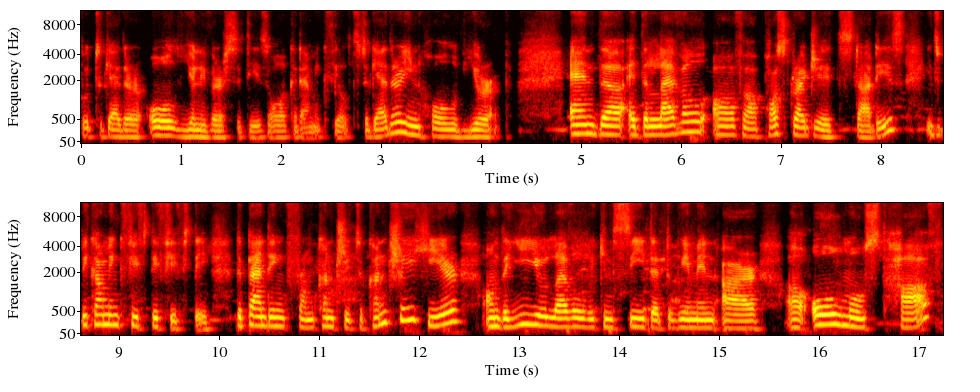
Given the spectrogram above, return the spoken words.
put together all universities, all academic fields together in whole of Europe. And uh, at the level of uh, postgraduate studies, it's becoming 50-50, depending from country to country. Here on the EU level, we can see that women are uh, almost half.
